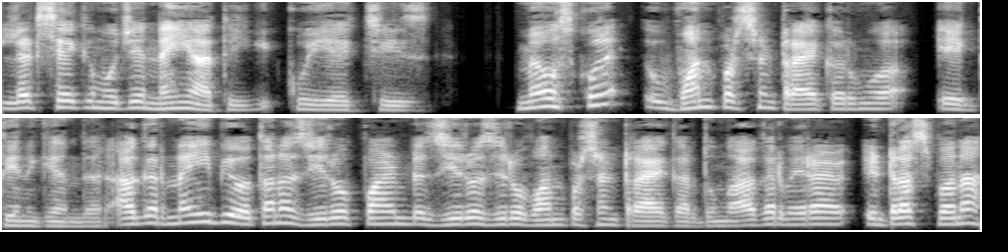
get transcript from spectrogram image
لیٹ سے کہ مجھے نہیں آتی کوئی ایک چیز، میں اس کو ون پرسینٹ ٹرائی کروں گا ایک دن کے اندر۔ اگر نہیں بھی ہوتا نا zero point zero zero one percent try کر دوں گا۔ اگر میرا انٹرسٹ بنا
